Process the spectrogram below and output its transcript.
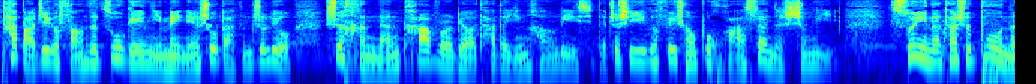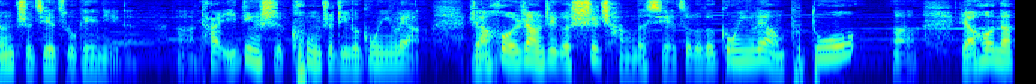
他把这个房子租给你，每年收百分之六，是很难 cover 掉他的银行利息的，这是一个非常不划算的生意。所以呢，他是不能直接租给你的啊，他一定是控制这个供应量，然后让这个市场的写字楼的供应量不多。啊，然后呢，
